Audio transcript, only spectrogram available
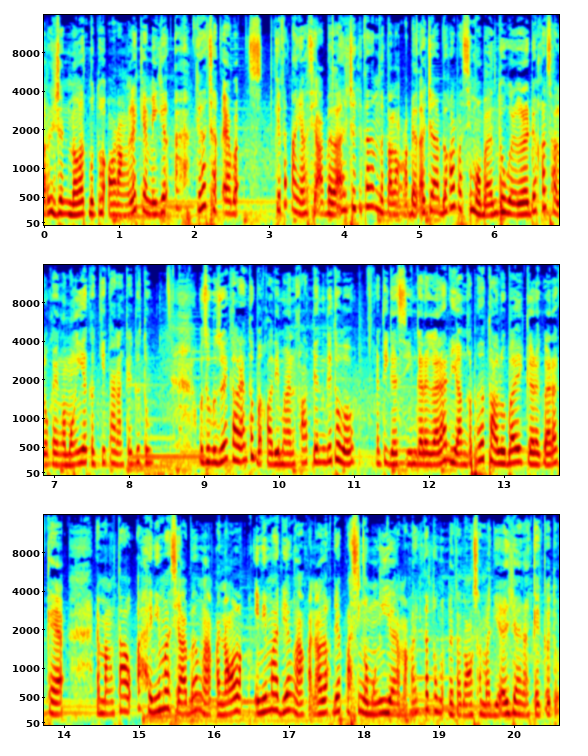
urgent banget butuh orang dia kayak mikir ah kita chat Abel kita tanya si Abel aja kita minta tolong Abel aja. Abel kan pasti mau bantu gara-gara dia kan selalu kayak ngomong iya ke kita nah kayak gitu. Ujung-ujungnya kalian tuh bakal dimanfaatin gitu loh. Nanti gak sih? Gara-gara dianggap tuh terlalu baik gara-gara kayak emang tahu ah ini mah si Abel nggak akan nolak ini mah dia nggak akan nolak dia pasti ngomong iya. Nah, makanya kita tuh minta tolong sama dia aja nah kayak gitu.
